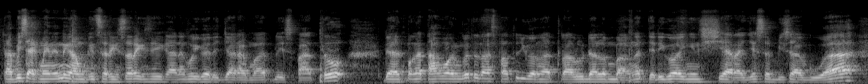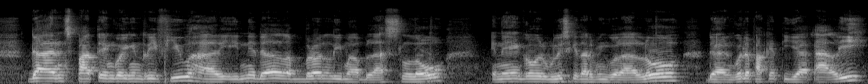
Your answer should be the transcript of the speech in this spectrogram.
Tapi segmen ini gak mungkin sering-sering sih Karena gue juga udah jarang banget beli sepatu Dan pengetahuan gue tentang sepatu juga gak terlalu dalam banget Jadi gue ingin share aja sebisa gue Dan sepatu yang gue ingin review hari ini adalah Lebron 15 Low. Ini gue baru beli sekitar minggu lalu dan gue udah pakai tiga kali.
